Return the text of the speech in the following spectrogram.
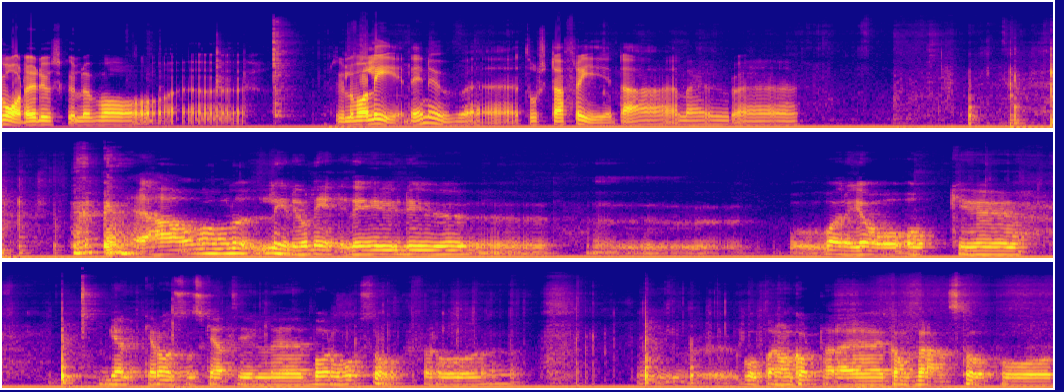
var det? Du skulle vara, eh, skulle vara ledig nu eh, torsdag, fredag eller hur? Eh? Ja, ledig och ledig. Det är ju... Det är ju är det jag och uh, Bjelke då som ska till uh, Borås då för att uh, gå på någon kortare konferens då på,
